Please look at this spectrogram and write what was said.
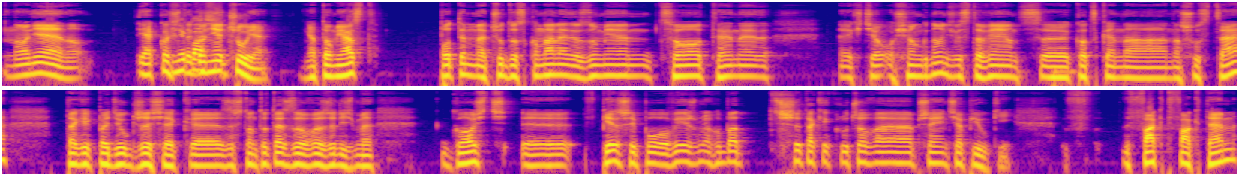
no nie, no, jakoś nie tego pasi. nie czuję. Natomiast po tym meczu doskonale rozumiem, co trener e, chciał osiągnąć, wystawiając e, kockę na, na szóstce tak jak powiedział Grzesiek, e, zresztą to też zauważyliśmy, gość e, w pierwszej połowie już miał chyba trzy takie kluczowe przejęcia piłki. Fakt faktem,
